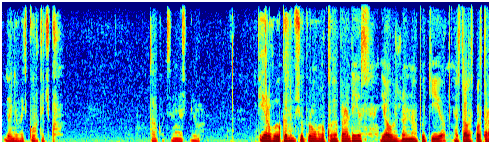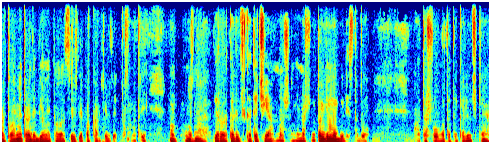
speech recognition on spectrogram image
Сейчас куда девать курточку. Так вот сегодня сплю. Первую колючую проволоку я пролез, я уже на пути, осталось полтора километра до белой полосы, если по карте взять, посмотреть. Ну, не знаю, первая колючка это чья, наша, не наша, ну там, где мы были с тобой. Отошел от этой колючки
